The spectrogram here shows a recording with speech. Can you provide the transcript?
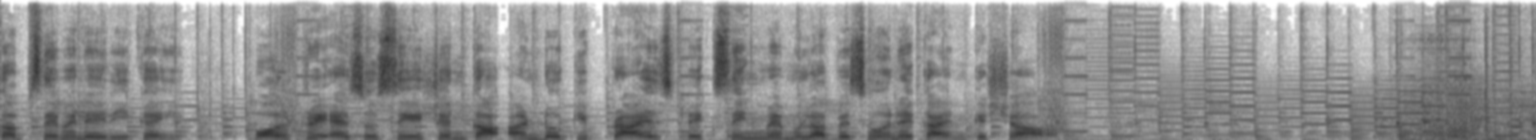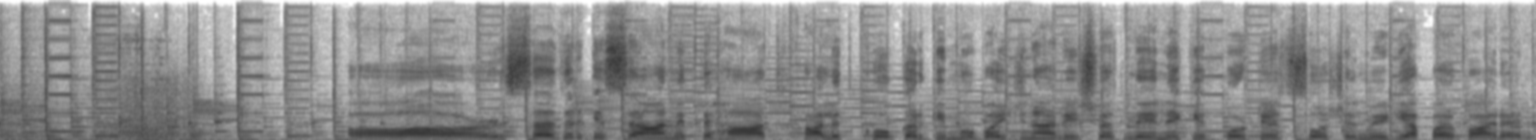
कब्जे में ले ली गई। पोल्ट्री एसोसिएशन का अंडों की प्राइस फिक्सिंग में मुलविस होने का इंकशाफ और सदर किसान इतिहाद खालिद खोकर की मुबैना रिश्वत लेने की फुटेज सोशल मीडिया पर वायरल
